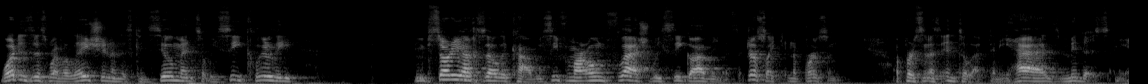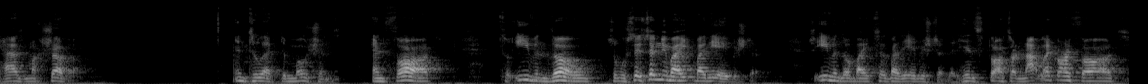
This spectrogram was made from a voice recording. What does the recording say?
what is this revelation and this concealment, so we see clearly we see from our own flesh, we see godliness, just like in a person a person has intellect and he has midas and he has machshava, intellect, emotions, and thought. So even though, so we'll say something by, by the Abishter. So even though by, it says by the Abishter that his thoughts are not like our thoughts,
